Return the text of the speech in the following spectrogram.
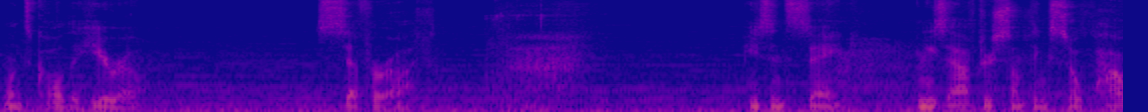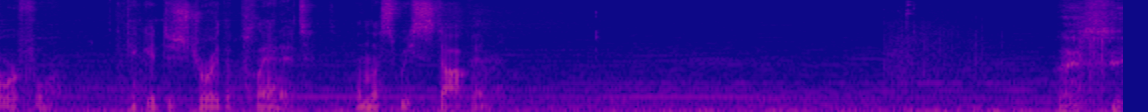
once called a hero. Sephiroth. He's insane, and he's after something so powerful, it could destroy the planet unless we stop him. I see.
